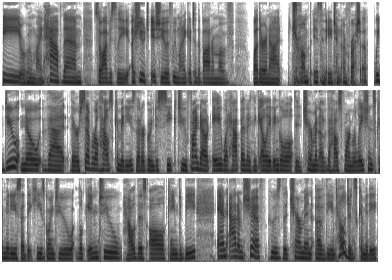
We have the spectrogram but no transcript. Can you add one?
be or who might have them. So obviously a huge issue if we want to get to the bottom of whether or not Trump is an agent of Russia. We do know that there are several House committees that are going to seek to find out A, what happened. I think Eliot Engel, the chairman of the House Foreign Relations Committee, said that he's going to look into how this all came to be. And Adam Schiff, who's the chairman of the Intelligence Committee,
